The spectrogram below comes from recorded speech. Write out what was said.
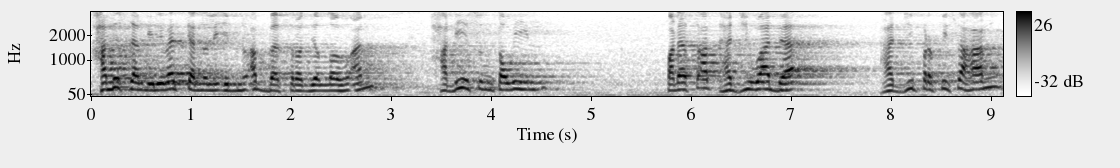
hadis yang diriwayatkan oleh Ibnu Abbas radhiyallahu an, hadisun tawil pada saat haji wada, haji perpisahan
